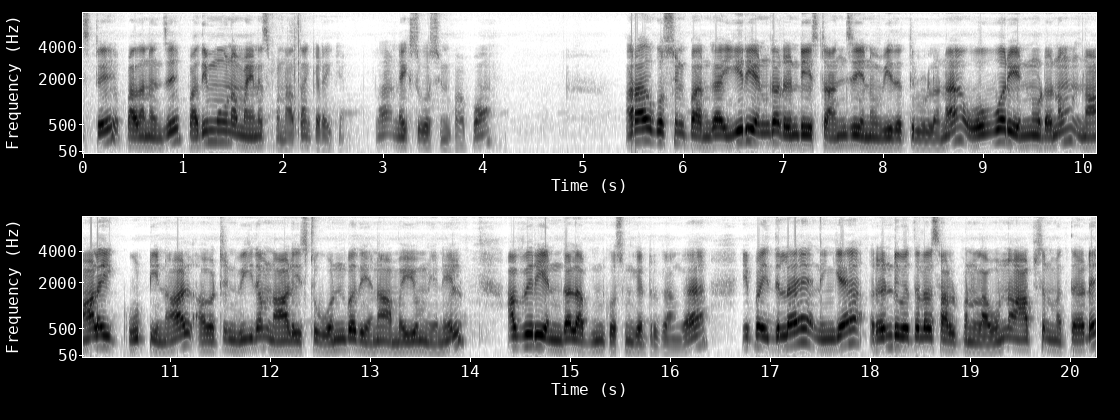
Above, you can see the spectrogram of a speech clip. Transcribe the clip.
இஸ்ட்டு பதினஞ்சு பதிமூணை மைனஸ் பண்ணால் தான் கிடைக்கும் நெக்ஸ்ட் கொஸ்டின் பார்ப்போம். ஆறாவது கொஸ்டின் பாருங்க. இரு எண்கள் ரெண்டு இஸ்ட் அஞ்சு என்னும் வீதத்தில் உள்ளன. ஒவ்வொரு எண்ணுடனும் நாளை கூட்டினால் அவற்றின் வீதம் நாலு இஸ்ட் ஒன்பது என அமையும் எனில் அவ்விரு எண்கள் அப்படின்னு கொஸ்டின் கேட்டிருக்காங்க. இப்போ இதில் நீங்கள் ரெண்டு விதத்தில் சால்வ் பண்ணலாம். ஒன்று ஆப்ஷன் மெத்தடு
